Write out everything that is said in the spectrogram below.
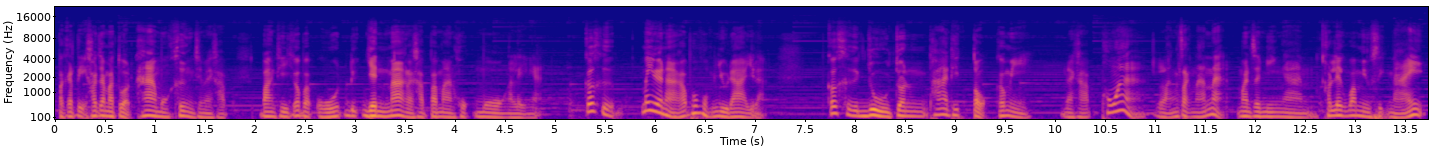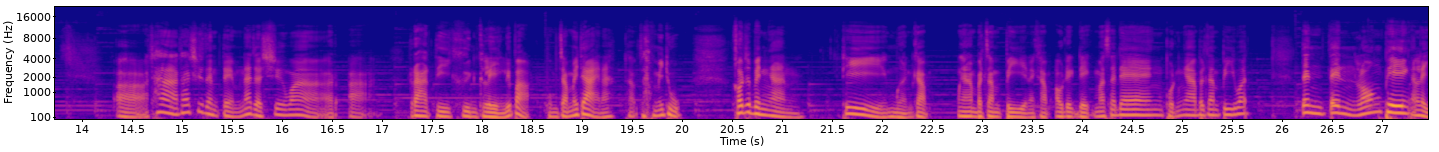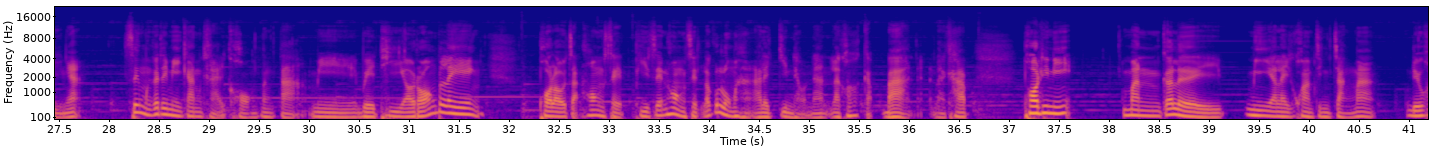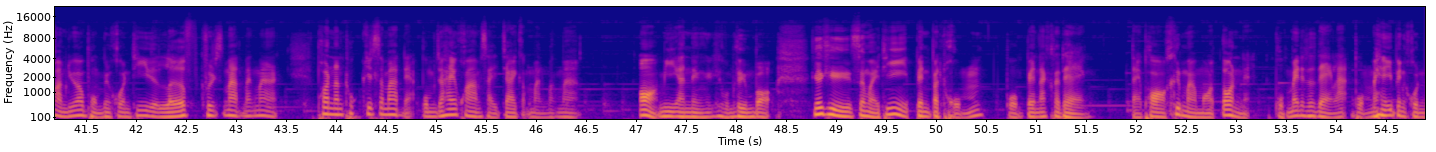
ปกติเขาจะมาตรวจ5้าโมงครึ่งใช่ไหมครับบางทีก็แบบโอ้ดึกเย็นมากเลยครับประมาณ6กโมงอะไรเงี้ยก็คือไม่มีปัญหาครับเพราะผมอยู่ได้อยู่แล้วก็คืออยู่จนพระอาทิตย์ตกก็มีนะครับเพราะว่าหลังจากนั้นอะมันจะมีงานเขาเรียกว่า Music Night ถ้าถ้าชื่อเต็มๆ น่าจะชื่อว่าอ่าราตรีคืนเพลงหรือเปล่า ผมจำไม่ได้นะจำไม่ถูก เขาจะเป็นงานที่เหมือนกับ งานประจำปีนะครับเอาเด็กๆ มาแสดงผลงานประจำปีว่าเต้นเต้นร้องเพลงอะไรอย่างเงี้ยซึ่งมันก็จะมีการขายของต่างๆ มีเวทีเอาร้องเพลง พอเราจัดห้องเสร็จ present ห้องเสร็จแล้วก็ลงมาหาอะไรกินแถวนั้น แล้วก็กลับบ้านนะครับพอทีนี้มันก็เลยมีอะไรความจริงจังมากด้วยความที่ว่าผมเป็นคนที่เลิฟคริสต์มาสมากๆ เพราะนั้นทุกคริสต์มาสเนี่ยผมจะให้ความใส่ใจกับมันมากๆอ๋อมีอันหนึงที่ผมลืมบอก ก็คือสมัยที่เป็นประถมผมเป็นนักแสดง แต่พอขึ้นมามอต้นเนี่ยผมไม่ได้แสดงละ ผมไม่ได้เป็นคน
